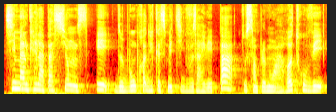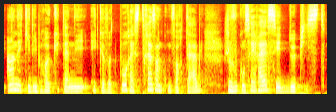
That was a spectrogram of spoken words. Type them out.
Si malgré la patience et de bons produits cosmétiques, vous n'arrivez pas tout simplement à retrouver un équilibre cutané et que votre peau reste très inconfortable, je vous conseillerais ces deux pistes.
